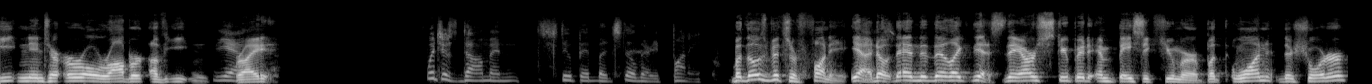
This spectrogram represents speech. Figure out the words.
Eaton into Earl Robert of Eaton, Yeah, right? Which is dumb and stupid, but still very funny. But those bits are funny. Yeah, no, Yes. and they're like, yes, they are stupid and basic humor. But one, they're shorter,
